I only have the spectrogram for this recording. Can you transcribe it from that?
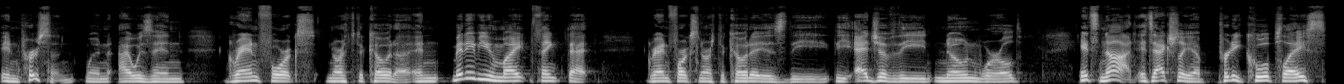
in person when I was in Grand Forks, North Dakota. And many of you might think that Grand Forks, North Dakota is the, the edge of the known world. It's not. It's actually a pretty cool place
